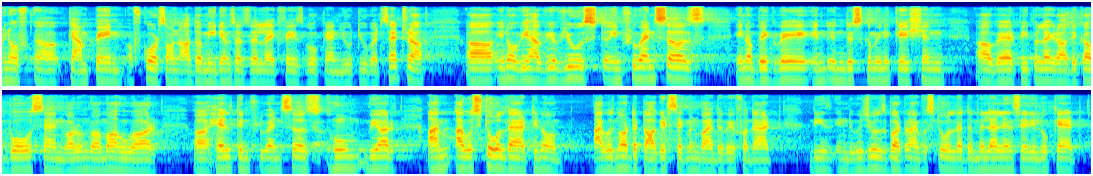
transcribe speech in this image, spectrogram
you know, uh, campaign, of course, on other mediums as well, like Facebook and YouTube, etc. Uh, you know, we have, we have used influencers in a big way in, in this communication uh, where people like Radhika Bose and Varun Verma who are uh, health influencers whom we are, I'm, I was told that, you know, I was not the target segment by the way for that, these individuals, but I was told that the millennials really look at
